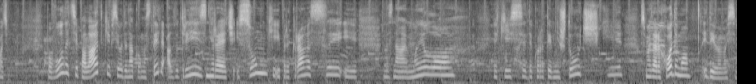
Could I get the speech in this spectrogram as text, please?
Ось по вулиці, палатки, всі в одинаковому стилі, але тут різні речі: і сумки, і прикраси, і не знаю, мило, якісь декоративні штучки. Ось ми зараз ходимо і дивимося.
